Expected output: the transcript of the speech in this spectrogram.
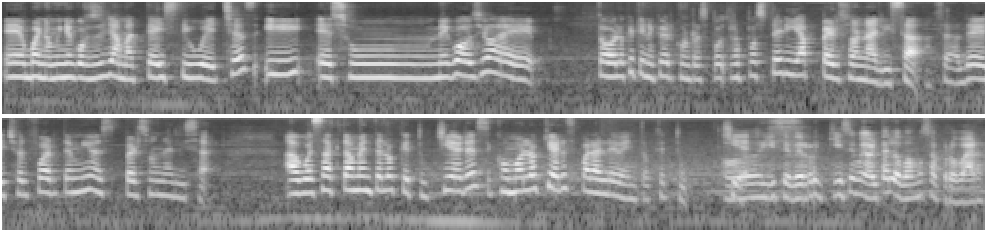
Eh, bueno, mi negocio se llama Tasty Witches y es un negocio de todo lo que tiene que ver con repostería personalizada. O sea, de hecho el fuerte mío es personalizar. Hago exactamente lo que tú quieres, como lo quieres para el evento que tú quieres. y se ve riquísimo y ahorita lo vamos a probar.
